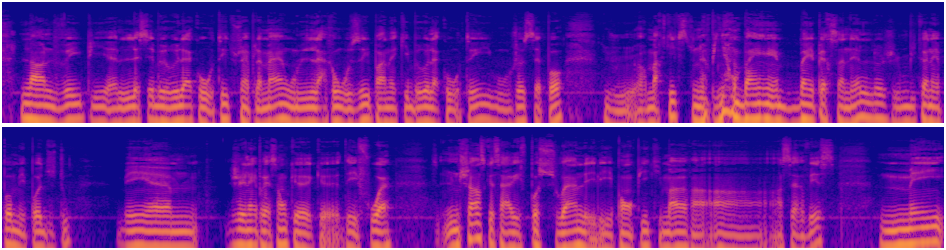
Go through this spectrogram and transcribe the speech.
l'enlever puis euh, le laisser brûler à côté tout simplement ou l'arroser pendant qu'il brûle à côté ou je sais pas. J'ai remarqué que c'est une opinion bien ben personnelle. Là. Je m'y connais pas, mais pas du tout. Mais euh, j'ai l'impression que, que, des fois, une chance que ça arrive pas souvent, les, pompiers qui meurent en, en, service, mais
